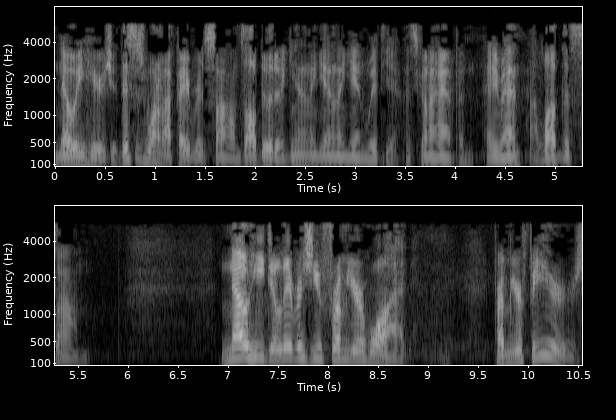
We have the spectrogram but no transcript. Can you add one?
No, He hears you. This is one of my favorite Psalms. I'll do it again and again and again with you. It's going to happen. Amen. I love this Psalm. No, He delivers you from your what? From your fears.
